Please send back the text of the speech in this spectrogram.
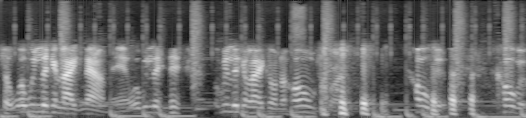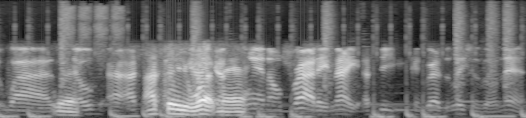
So what we looking like now, man? What we looking what we looking like on the home front? COVID COVID wise, you know. I, I tell you what, man. Win on Friday night. I see. Congratulations on that.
